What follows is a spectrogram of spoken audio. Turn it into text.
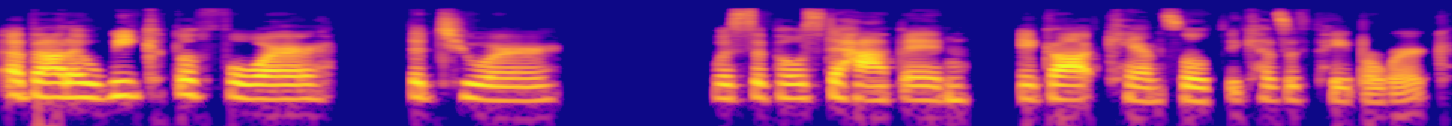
about a week before the tour was supposed to happen, it got canceled because of paperwork.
